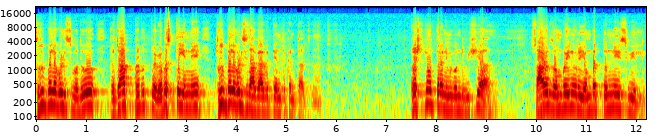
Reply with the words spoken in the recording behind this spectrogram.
ದುರ್ಬಲಗೊಳಿಸುವುದು ಪ್ರಜಾಪ್ರಭುತ್ವ ವ್ಯವಸ್ಥೆಯನ್ನೇ ದುರ್ಬಲಗೊಳಿಸಿದ ಹಾಗಾಗುತ್ತೆ ಅಂತಕ್ಕಂಥದ್ದು ಪ್ರಶ್ನೋತ್ತರ ನಿಮಗೊಂದು ವಿಷಯ. ಸಾವಿರದ ಒಂಬೈನೂರ ಎಂಬತ್ತೊಂದನೇ ಇಸ್ವಿಯಲ್ಲಿ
